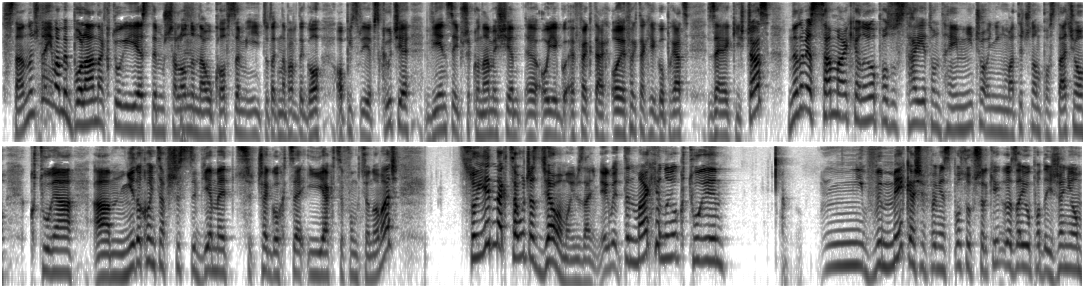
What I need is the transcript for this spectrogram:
stanąć. No i mamy Bolana, który jest tym szalonym naukowcem i to tak naprawdę go opisuje w skrócie. Więcej przekonamy się e, o jego efektach, o efektach jego prac za jakiś czas. Natomiast sam Mark Ionro pozostaje tą tajemniczą, enigmatyczną postacią, która um, nie do końca wszyscy wiemy, czego chce i jak chce funkcjonować. Co jednak cały czas działa moim zdaniem. Jakby ten Mark Ionro, który wymyka się w pewien sposób wszelkiego rodzaju podejrzeniom,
